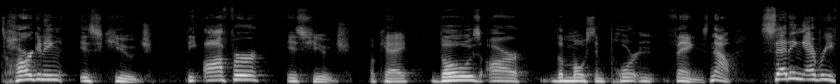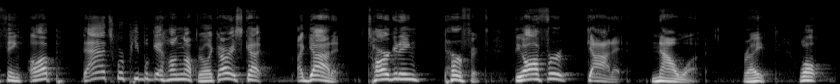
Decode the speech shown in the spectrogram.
targeting is huge. The offer is huge. Okay. Those are the most important things. Now, setting everything up, that's where people get hung up. They're like, all right, Scott, I got it. Targeting, perfect. The offer, got it. Now what? Right? Well,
